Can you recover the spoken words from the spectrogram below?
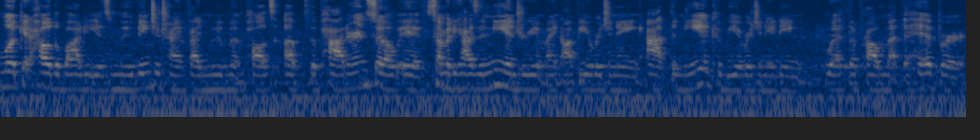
look at how the body is moving to try and find movement faults up the pattern. So if somebody has a knee injury, it might not be originating at the knee. It could be originating with a problem at the hip or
